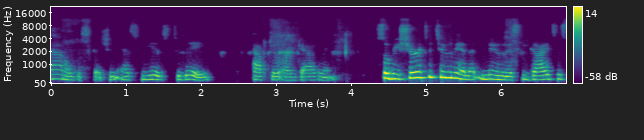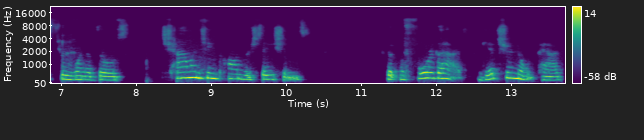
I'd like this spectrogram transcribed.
panel discussion as he is today after our gathering. So be sure to tune in at noon as he guides us through one of those challenging conversations. But before that, get your notepad,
